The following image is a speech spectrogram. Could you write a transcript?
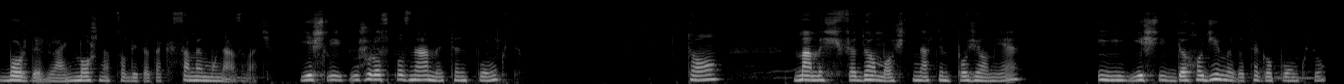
borderline. Można sobie to tak samemu nazwać. Jeśli już rozpoznamy ten punkt, to mamy świadomość na tym poziomie i jeśli dochodzimy do tego punktu,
